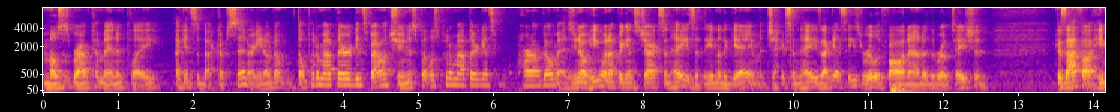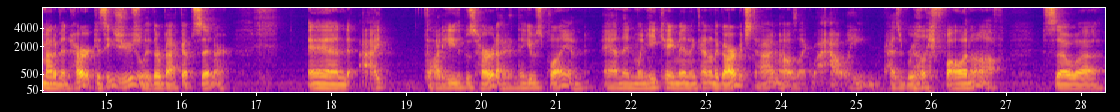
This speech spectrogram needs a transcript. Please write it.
Moses Brown come in and play against the backup center. You know, don't don't put him out there against Valanciunas, but let's put him out there against Hernangomez. You know, he went up against Jaxson Hayes at the end of the game, and Jaxson Hayes, I guess he's really fallen out of the rotation because I thought he might have been hurt because he's usually their backup center, and I thought he was hurt. I didn't think he was playing. And then when he came in and kind of the garbage time, I was like, wow, he has really fallen off. So uh,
